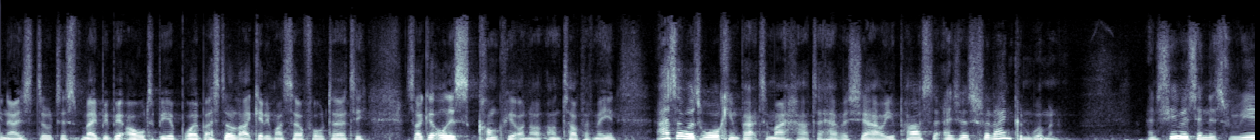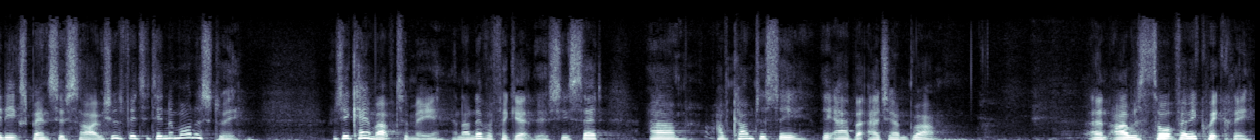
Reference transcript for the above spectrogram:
you know, still just maybe a bit old to be a boy, but I still like getting myself all dirty. So I get all this concrete on on top of me. And as I was walking back to my hut to have a shower, you passed a, a Sri Lankan woman. And she was in this really expensive sari. She was visiting the monastery. And she came up to me, and I'll never forget this. She said, um, I've come to see the abbot, Ajahn Brahm. And I was thought very quickly,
